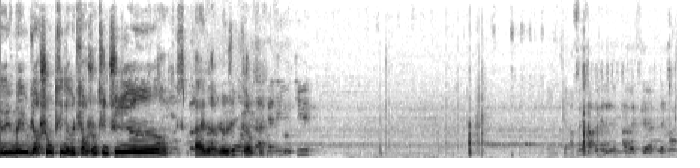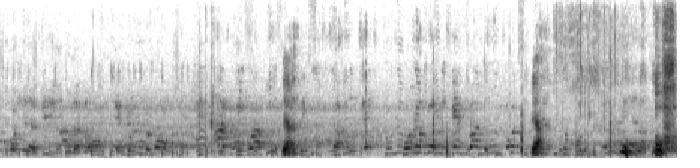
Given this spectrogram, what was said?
avait le maillot de l'Argentine avec l'Argentine junior. C'est pas logique. Hein. Merde. Merde. Ouf.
